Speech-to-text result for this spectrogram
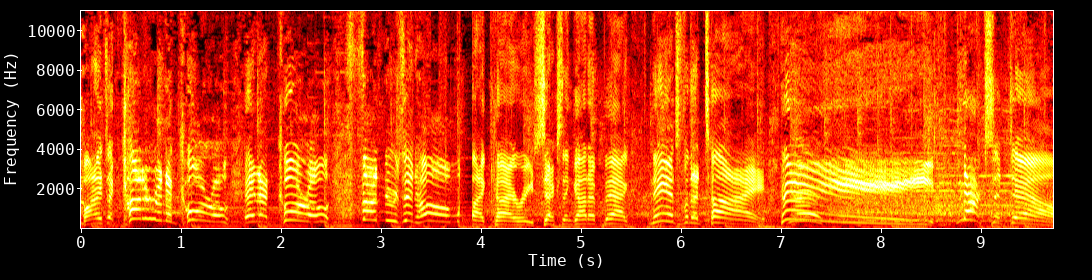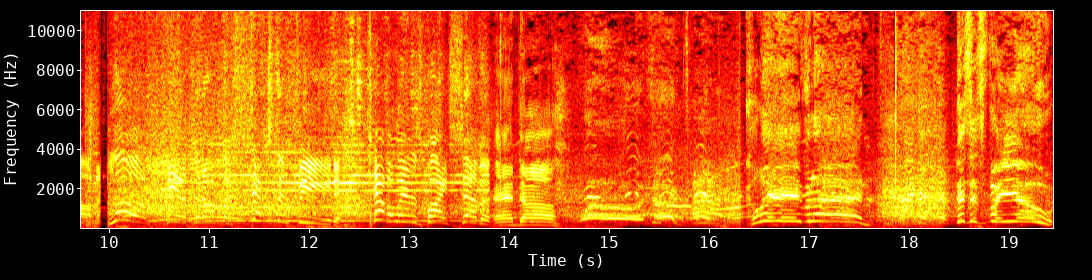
Finds a cutter in Okoro, and a Coro thunders it home. By Kyrie. Sexton got it back. Nance for the tie. Hey! Knocks it down. Love hands it off the Sexton feed. Cavaliers by seven. And uh Cleveland! This is for you!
